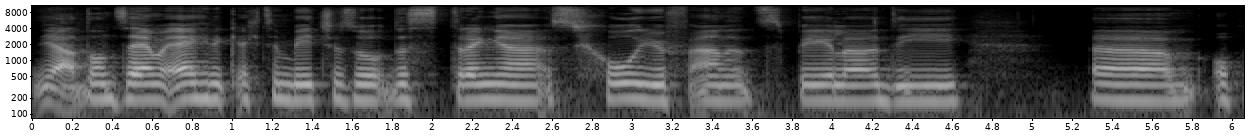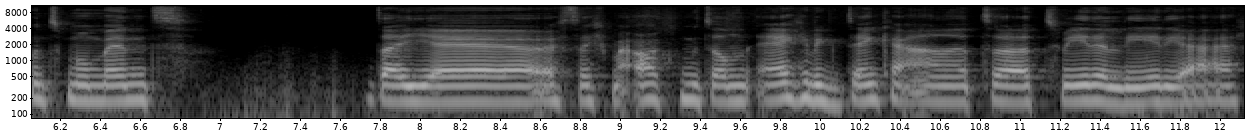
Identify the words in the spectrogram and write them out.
ja, dan zijn we eigenlijk echt een beetje zo de strenge schooljuf aan het spelen die ehm, op het moment dat jij zeg maar, oh, ik moet dan eigenlijk denken aan het uh, tweede leerjaar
